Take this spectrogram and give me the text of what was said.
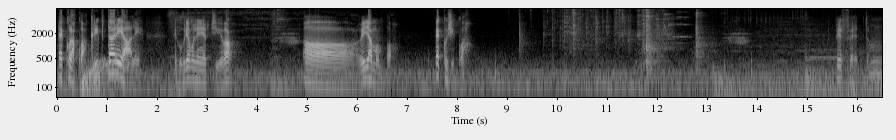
Eccola qua, cripta reale. Recuperiamo le energie, va. Oh, vediamo un po'. Eccoci qua. Perfetto. Mm,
